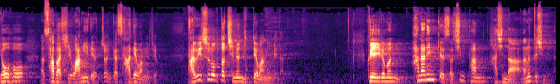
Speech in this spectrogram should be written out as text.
여호 사밧이 왕이 되었죠. 그러니까 4대 왕이죠. 다윗으로부터 치면 6대 왕입니다. 그의 이름은 하나님께서 심판하신다라는 뜻입니다.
